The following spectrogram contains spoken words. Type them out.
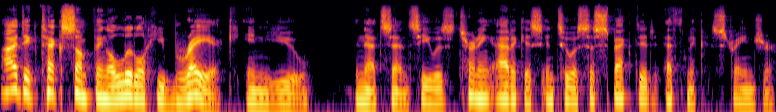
I detect something a little Hebraic in you. In that sense, he was turning Atticus into a suspected ethnic stranger.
